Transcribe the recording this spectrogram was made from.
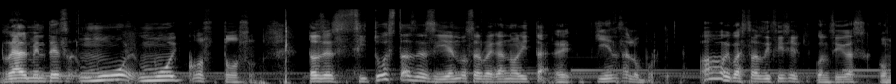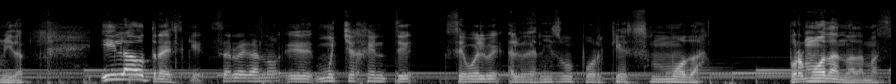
realmente es muy, muy costoso. Entonces, si tú estás decidiendo ser vegano ahorita, eh, piénsalo porque hoy va a estar difícil que consigas comida. Y la otra es que ser vegano, eh, mucha gente se vuelve al veganismo porque es moda. Por moda nada más.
